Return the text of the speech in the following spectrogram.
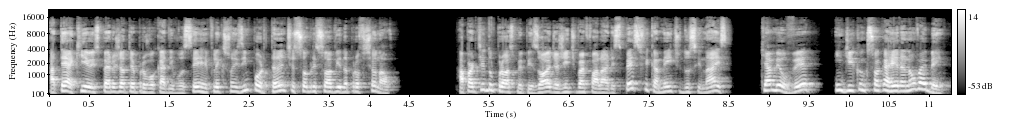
Até aqui eu espero já ter provocado em você reflexões importantes sobre sua vida profissional. A partir do próximo episódio, a gente vai falar especificamente dos sinais que, a meu ver, indicam que sua carreira não vai bem.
